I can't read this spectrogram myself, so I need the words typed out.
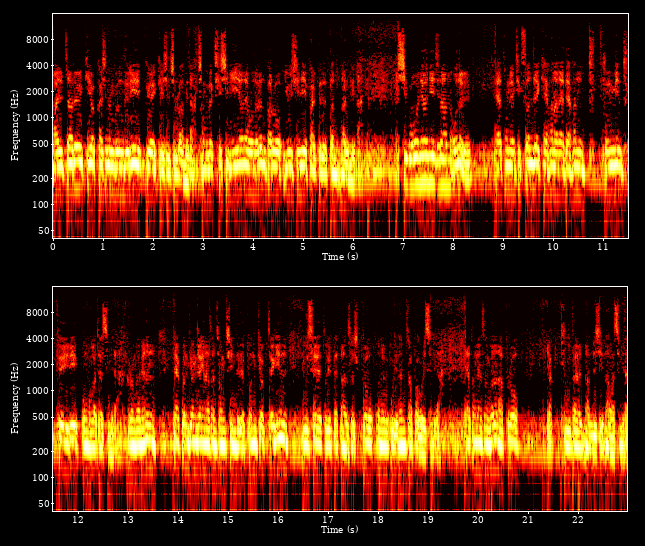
날짜를 기억하시는 분들이 꽤 계실 줄로 압니다. 1972년의 오늘은 바로 유신이 발표됐던 날입니다. 15년이 지난 오늘 대통령 직선제 개헌안에 대한 투- 국민 투표일이 공고가 됐습니다. 그런가 하면은 대권 경쟁에 나선 정치인들의 본격적인 유세에 돌입했다는 소식도 오늘 우리는 접하고 있습니다. 대통령 선거는 앞으로 약 두 달 남짓이 남았습니다.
